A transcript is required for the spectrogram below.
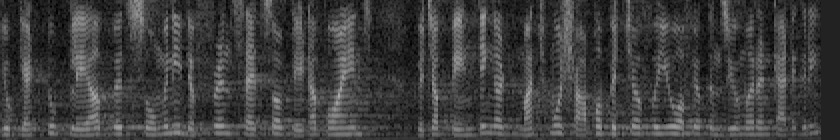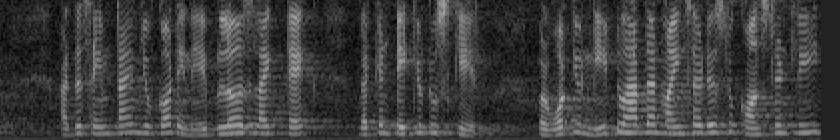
you get to play up with so many different sets of data points, which are painting a much more sharper picture for you of your consumer and category. At the same time, you've got enablers like tech that can take you to scale. But what you need to have that mindset is to constantly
